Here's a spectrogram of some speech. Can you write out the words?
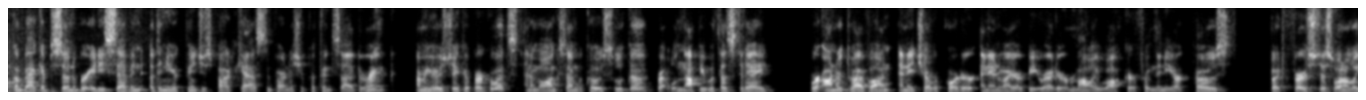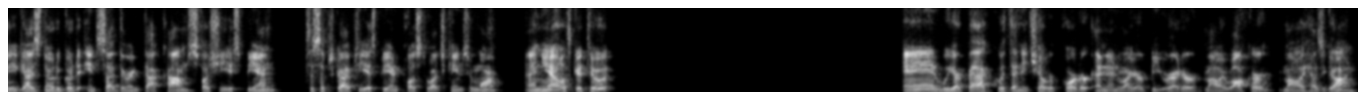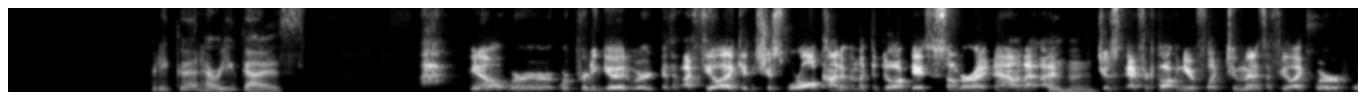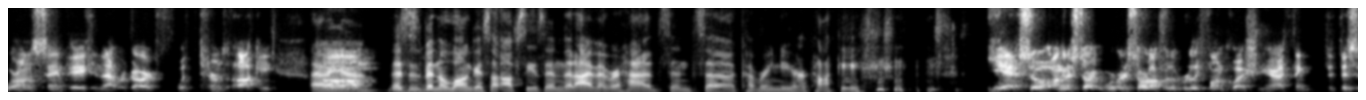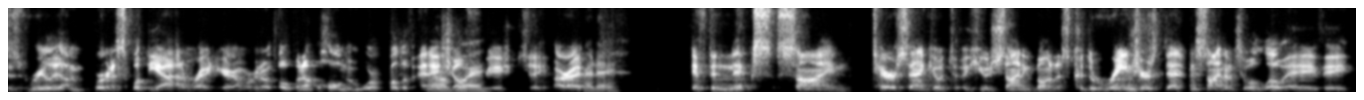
welcome back. Episode number 87 of the New York Rangers podcast in partnership with Inside the Rink. I'm your host, Jacob Berkowitz, and I'm alongside my co host, Luca. Brett will not be with us today. We're honored to have on NHL reporter and NYR beat writer Mollie Walker from the New York Post. But first, just want to let you guys know to go to InsideTheRink.com slash ESPN to subscribe to ESPN Plus to watch games and more. And yeah, let's get to it. And we are back with NHL reporter and NYR beat writer Mollie Walker. Mollie, how's it going? Pretty good. How are you guys? You know, we're we're pretty good. We're I feel like it's just we're all kind of in like the dog days of summer right now. And I, mm-hmm. I just after talking to you for like two minutes, I feel like we're we're on the same page in that regard with terms of hockey. Oh um, yeah. This has been the longest off season that I've ever had since uh, covering New York hockey. Yeah, so I'm gonna start. We're gonna start off with a really fun question here. I think that this is really. I'm, we're gonna split the atom right here, and we're gonna open up a whole new world of NHL oh free agency. All right. Ready. If the Knicks sign Tarasenko to a huge signing bonus, could the Rangers then sign him to a low AAV?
